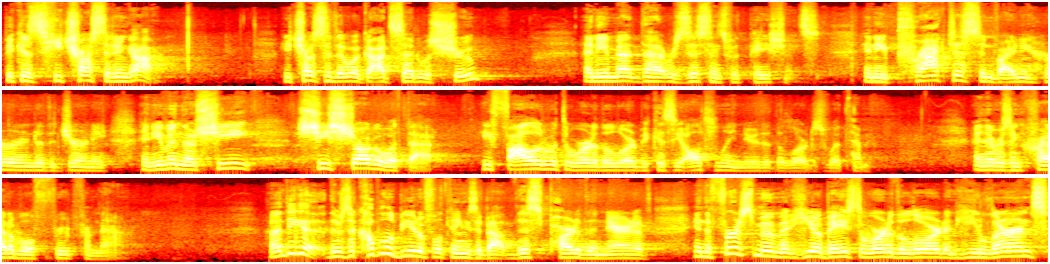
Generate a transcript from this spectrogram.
Because he trusted in God. He trusted that what God said was true, and he met that resistance with patience and he practiced inviting her into the journey. And even though she, she struggled with that, he followed with the word of the Lord because he ultimately knew that the Lord was with him. And there was incredible fruit from that. And I think uh, there's a couple of beautiful things about this part of the narrative. In the first movement, he obeys the word of the Lord and he learns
